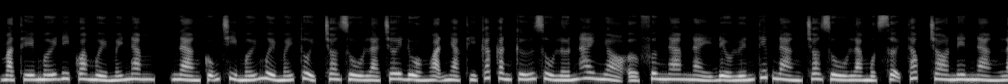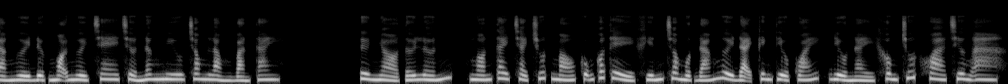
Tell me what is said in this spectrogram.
Mà thế mới đi qua mười mấy năm, nàng cũng chỉ mới mười mấy tuổi cho dù là chơi đùa ngoạn nhạc thì các căn cứ dù lớn hay nhỏ ở phương Nam này đều luyến tiếc nàng cho dù là một sợi tóc cho nên nàng là người được mọi người che chở nâng niu trong lòng bàn tay. Từ nhỏ tới lớn, ngón tay chảy chút máu cũng có thể khiến cho một đám người đại kinh tiểu quái, điều này không chút khoa trương A.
